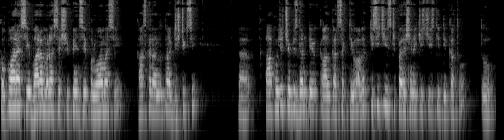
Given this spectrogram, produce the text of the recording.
کپوارہ سے بارہ مولہ سے، شپین سے، پلوامہ سے، خاص کر اننت ناگ ڈسٹرکٹ سے آپ مجھے چوبیس گھنٹے کال کر سکتے ہو۔ اگر کسی چیز کی پریشانی، کسی چیز کی دقت ہو، تو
